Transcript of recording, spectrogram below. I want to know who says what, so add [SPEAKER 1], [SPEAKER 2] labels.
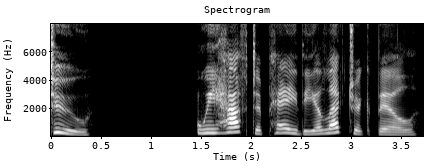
[SPEAKER 1] 2. We have to pay the electric bill.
